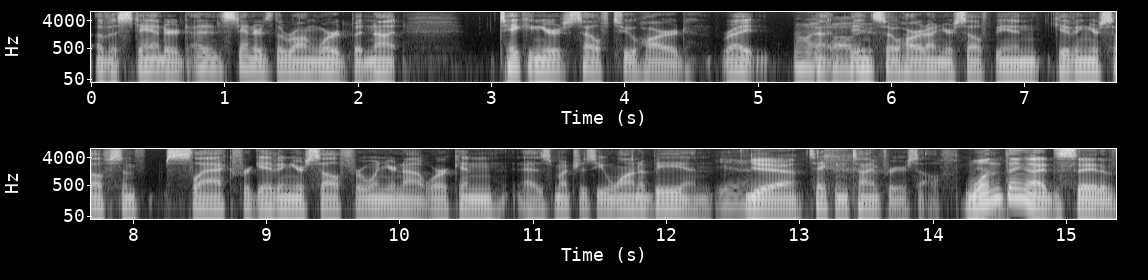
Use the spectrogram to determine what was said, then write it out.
of a standard and standard's the wrong word but not taking yourself too hard right No, I not being you. so hard on yourself being giving yourself some slack forgiving yourself for when you're not working as much as you want to be and Yeah. yeah. taking time for yourself One thing I'd say to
